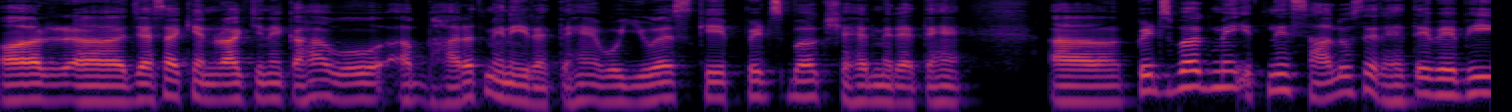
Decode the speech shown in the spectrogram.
और जैसा कि अनुराग जी ने कहा वो अब भारत में नहीं रहते हैं वो यूएस के पिट्सबर्ग शहर में रहते हैं। पिट्सबर्ग में इतने सालों से रहते हुए भी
